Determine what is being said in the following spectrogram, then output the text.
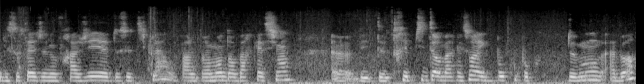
Les sauvetages de naufragés de ce type-là, on parle vraiment d'embarcations, euh, de très petites embarcations avec beaucoup, beaucoup de monde à bord.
